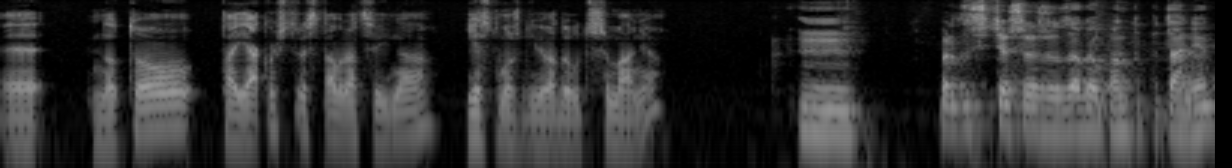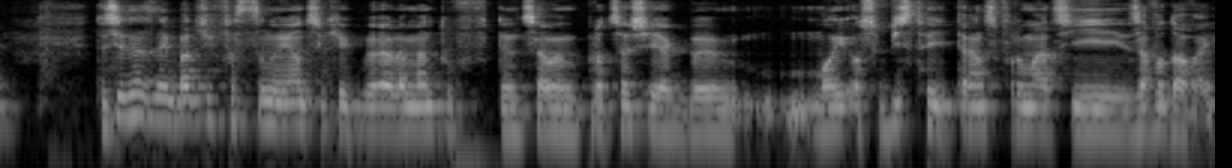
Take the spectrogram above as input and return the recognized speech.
e, no to ta jakość restauracyjna jest możliwa do utrzymania? Mm, bardzo się cieszę, że zadał Pan to pytanie. To jest jeden z najbardziej fascynujących jakby elementów w tym całym procesie jakby mojej osobistej transformacji zawodowej,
